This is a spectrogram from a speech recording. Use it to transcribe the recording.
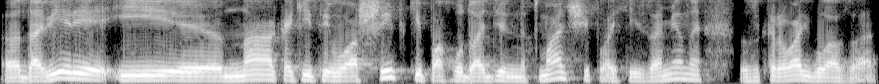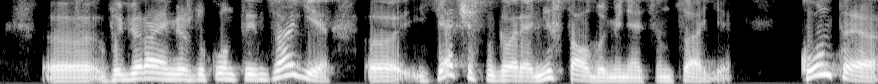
э, доверия и на какие-то его ошибки по ходу отдельных матчей, плохие замены, закрывать глаза. Э, выбирая между Конте и Инзаги, э, я, честно говоря, не стал бы менять Инзаги. Конте,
